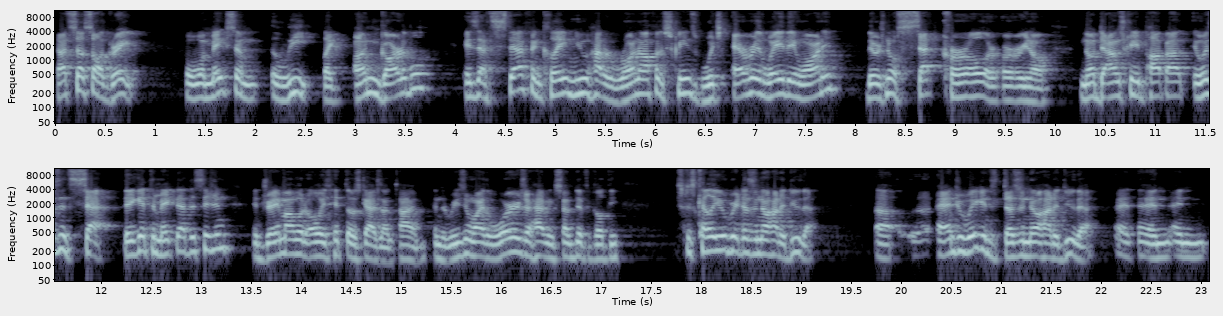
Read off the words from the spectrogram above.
That's just all great. But what makes them elite, like unguardable, is that Steph and Klay knew how to run off of screens whichever way they wanted. There was no set curl or, or you know no downscreen pop out. It wasn't set. They get to make that decision, and Draymond would always hit those guys on time. And the reason why the Warriors are having some difficulty is because Kelly Oubre doesn't know how to do that. Uh, Andrew Wiggins doesn't know how to do that, and, and, and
